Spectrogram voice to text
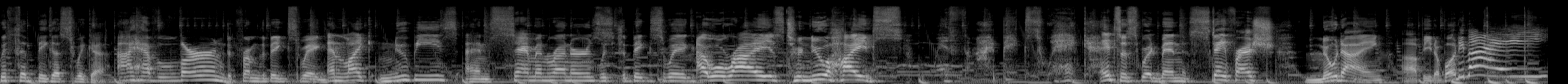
with the bigger swigger. I have learned from the big swig and like newbies and salmon runners with the big swig, I will rise to new heights with my big swig. It's a Squidman. Stay fresh, no dying. Uh, Vita Body, bye!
